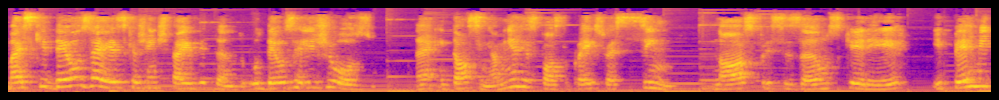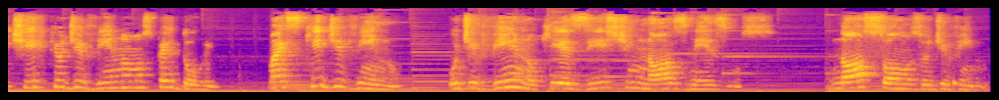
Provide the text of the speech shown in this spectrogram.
Mas que Deus é esse que a gente está evitando? O Deus religioso. Né? Então, assim, a minha resposta para isso é sim, nós precisamos querer e permitir que o divino nos perdoe. Mas que divino? O divino que existe em nós mesmos. Nós somos o divino.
